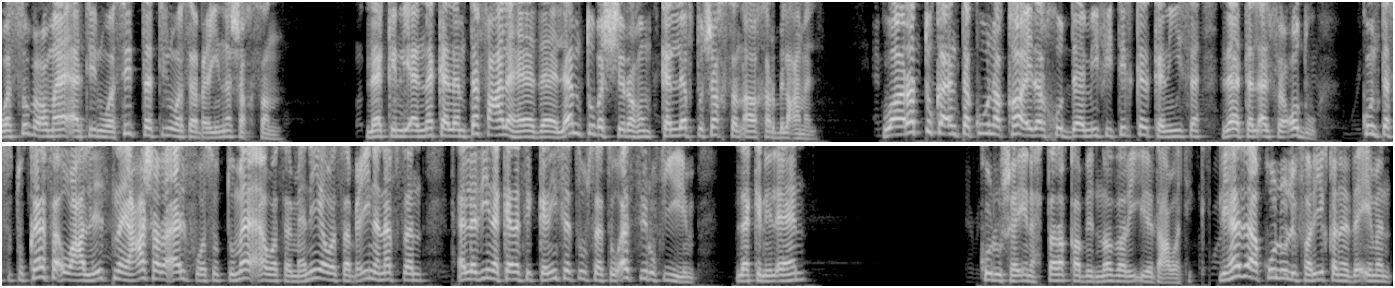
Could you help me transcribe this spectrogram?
وسبعمائة وستة وسبعين شخصا. لكن لأنك لم تفعل هذا لم تبشرهم كلفت شخصا آخر بالعمل. وأردتك أن تكون قائد الخدام في تلك الكنيسة ذات الألف عضو. كنت ستكافأ على الاثني عشر ألف وستمائة وثمانية وسبعين نفسا الذين كانت الكنيسة ستؤثر فيهم. لكن الآن كل شيء احترق بالنظر إلى دعوتك. لهذا أقول لفريقنا دائما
